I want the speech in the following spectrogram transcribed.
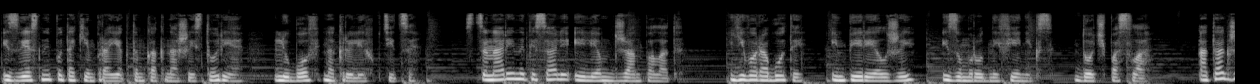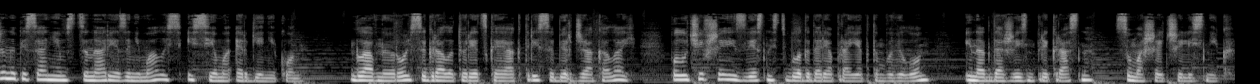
известный по таким проектам, как «Наша история», «Любовь на крыльях птицы». Сценарий написали Элем Джан Палат. Его работы «Империя лжи», «Изумрудный феникс», «Дочь посла». А также написанием сценария занималась и Сема Эргеникон. Главную роль сыграла турецкая актриса Бирджа Акалай, получившая известность благодаря проектам «Вавилон», «Иногда жизнь прекрасна», «Сумасшедший лесник».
